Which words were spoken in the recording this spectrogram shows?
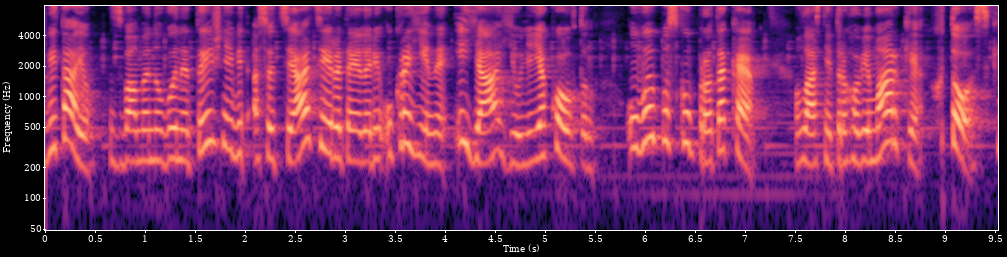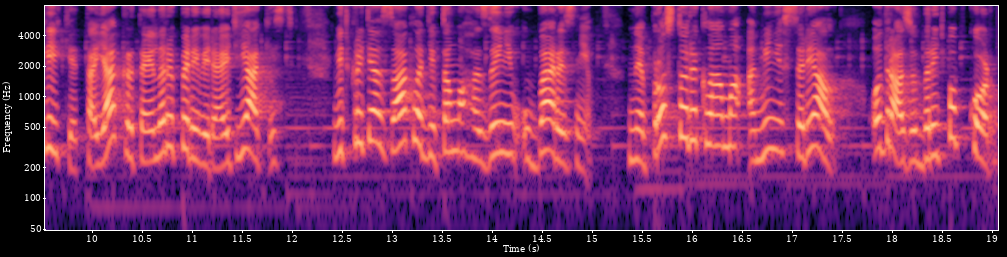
Вітаю! З вами новини тижня від Асоціації ретейлерів України і я, Юлія Ковтун. У випуску про таке: власні торгові марки, хто, скільки та як ретейлери перевіряють якість, відкриття закладів та магазинів у березні. Не просто реклама, а міні-серіал. Одразу беріть попкорн.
